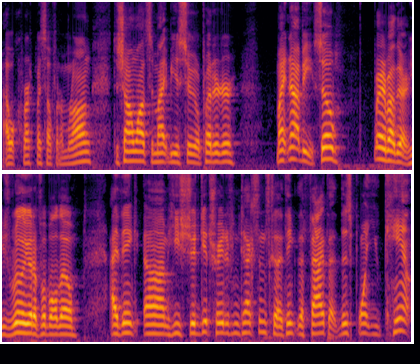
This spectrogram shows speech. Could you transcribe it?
I will correct myself when I'm wrong. Deshaun Watson might be a serial predator, might not be. So, right about there. He's really good at football, though. I think um, he should get traded from Texans because I think the fact that at this point you can't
